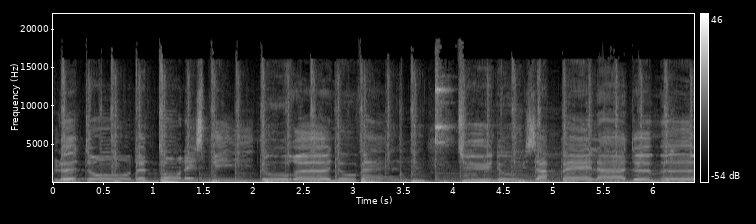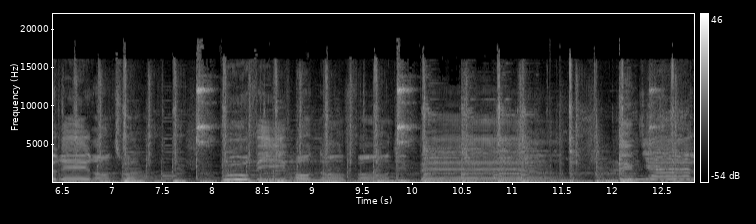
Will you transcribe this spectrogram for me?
Le don de ton esprit nous renouvelle. Appelles à demeurer en toi pour vivre en enfant du Père. Lumière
